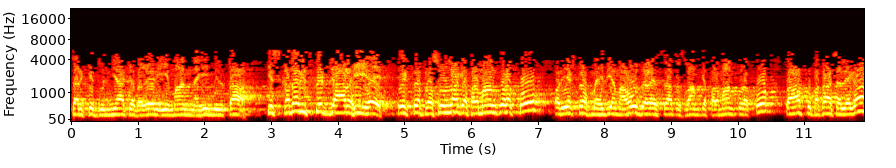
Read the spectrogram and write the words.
ترک دنیا کے بغیر ایمان نہیں ملتا۔ کس قدر اسپرٹ جا رہی ہے؟ ایک طرف رسول اللہ کے فرمان کو رکھو اور ایک طرف مہدی معاود علیہ اسلام کے فرمان کو رکھو تو آپ کو پتا چلے گا،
